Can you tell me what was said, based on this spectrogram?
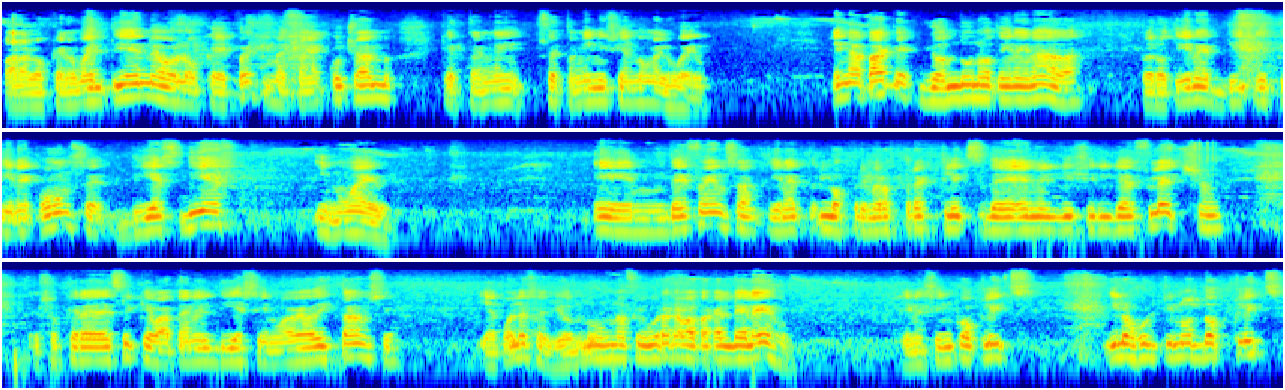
Para los que no me entienden o los que pues, me están escuchando, que están se están iniciando en el juego. En ataque, Yondu no tiene nada, pero tiene, tiene 11, 10, 10 y 9. En defensa tiene los primeros tres clics de Energy Shield Deflection. Eso quiere decir que va a tener 19 a distancia. Y acuérdense, Yondu es una figura que va a atacar de lejos. Tiene 5 clics. Y los últimos dos clics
